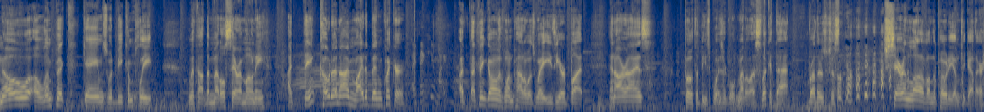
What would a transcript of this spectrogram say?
No Olympic Games would be complete without the medal ceremony. I think Koda and I might have been quicker. I think you might I, have. I think going with one paddle was way easier, but in our eyes, both of these boys are gold medalists. Look at that. Brothers just sharing love on the podium together.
